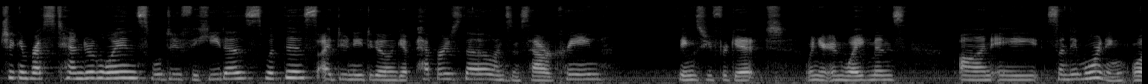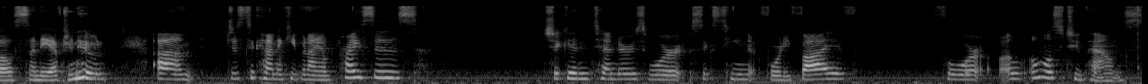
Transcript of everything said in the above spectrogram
chicken breast tenderloins. We'll do fajitas with this. I do need to go and get peppers though and some sour cream. Things you forget when you're in Wegmans on a Sunday morning, well, Sunday afternoon. Um, just to kind of keep an eye on prices. Chicken tenders were $16.45 for almost two pounds.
